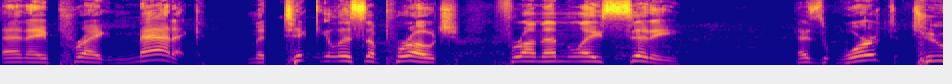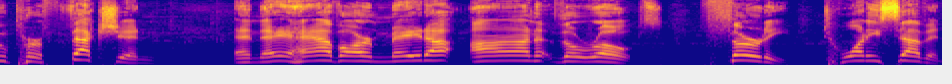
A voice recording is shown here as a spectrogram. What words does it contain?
And a pragmatic meticulous approach from Imlay City has worked to perfection, and they have Armada on the ropes. 30 27.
